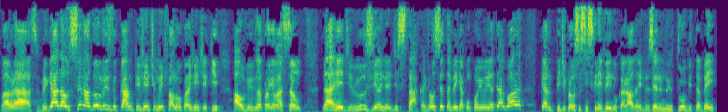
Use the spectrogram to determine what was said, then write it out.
Um abraço. Obrigado ao senador Luiz do Carmo, que gentilmente falou com a gente aqui ao vivo na programação da rede Lusiânia Destaca. E você também que acompanhou aí até agora, quero pedir para você se inscrever no canal da Rede Lusiânia no YouTube e também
